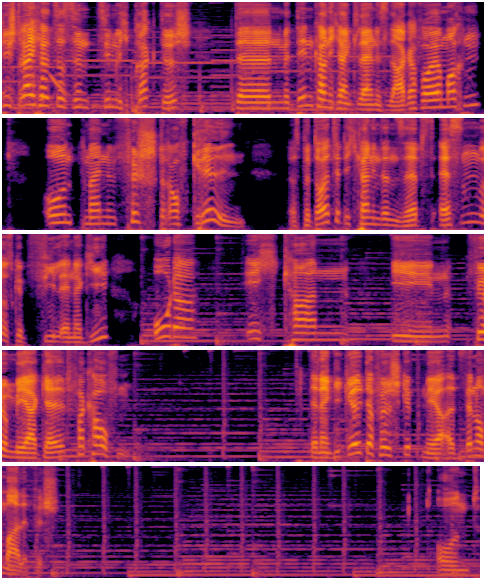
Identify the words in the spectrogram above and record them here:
Die Streichhölzer sind ziemlich praktisch, denn mit denen kann ich ein kleines Lagerfeuer machen und meinen Fisch drauf grillen. Das bedeutet, ich kann ihn dann selbst essen, das gibt viel Energie, oder ich kann ihn für mehr Geld verkaufen. Denn ein gegrillter Fisch gibt mehr als der normale Fisch. Und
